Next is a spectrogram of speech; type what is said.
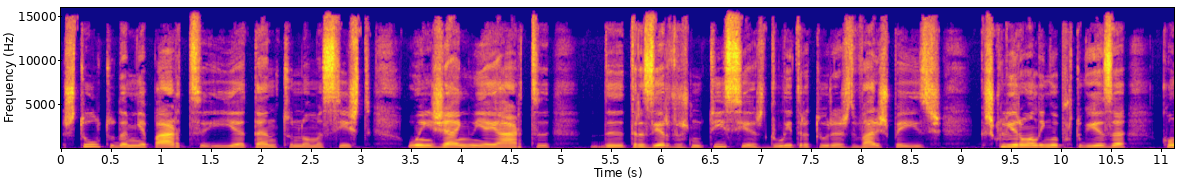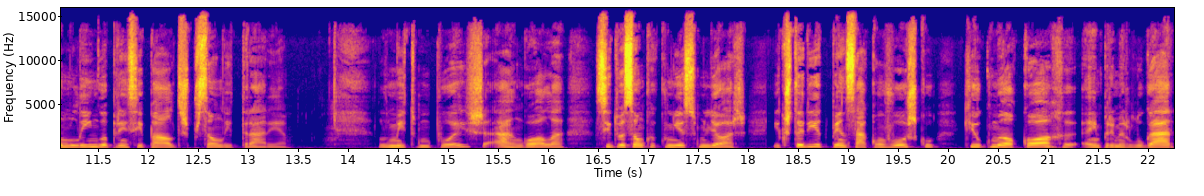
estulto da minha parte, e a tanto não me assiste, o engenho e a arte de trazer-vos notícias de literaturas de vários países que escolheram a língua portuguesa como língua principal de expressão literária. Limito-me, pois, a Angola, situação que conheço melhor, e gostaria de pensar convosco que o que me ocorre, em primeiro lugar,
